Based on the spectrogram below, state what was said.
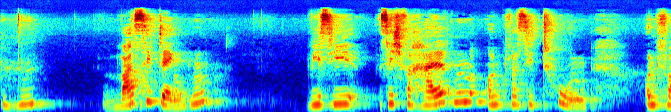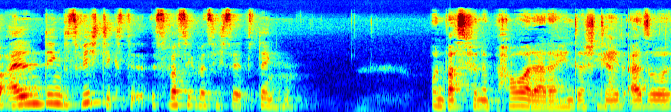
mhm. was sie denken, wie sie sich verhalten und was sie tun. Und vor allen Dingen das Wichtigste ist, was sie über sich selbst denken. Und was für eine Power da dahinter steht. Ja. Also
